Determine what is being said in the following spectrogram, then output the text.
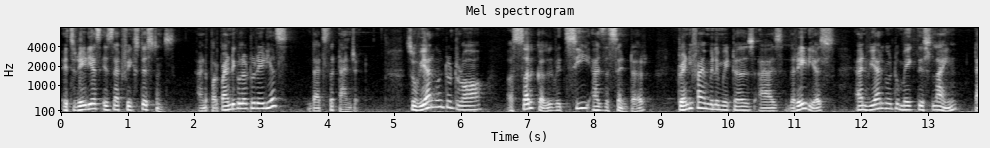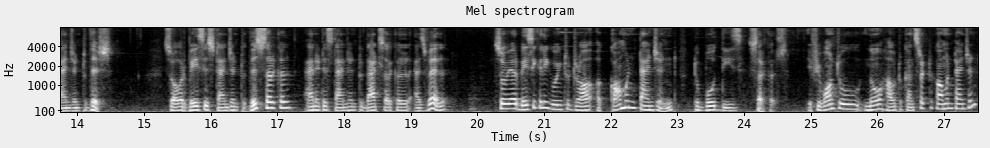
Its radius is that fixed distance and perpendicular to radius that's the tangent. So we are going to draw a circle with C as the center 25 millimeters as the radius and we are going to make this line tangent to this. So our base is tangent to this circle and it is tangent to that circle as well. So we are basically going to draw a common tangent to both these circles. If you want to know how to construct a common tangent,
